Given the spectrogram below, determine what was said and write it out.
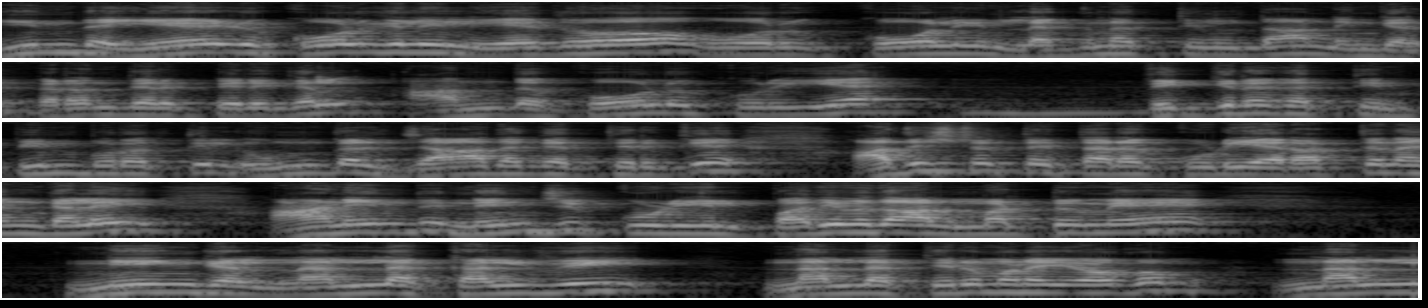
இந்த ஏழு கோள்களில் ஏதோ ஒரு கோளின் லக்னத்தில் தான் நீங்கள் பிறந்திருப்பீர்கள். அந்த கோளுக்குரிய விக்கிரகத்தின் பின்புறத்தில் உங்கள் ஜாதகத்திற்கு அதிர்ஷ்டத்தை தரக்கூடிய ரத்தினங்களை அணிந்து நெஞ்சுக்குழியில் பதிவதால் மட்டுமே நீங்கள் நல்ல கல்வி நல்ல திருமண யோகம் நல்ல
